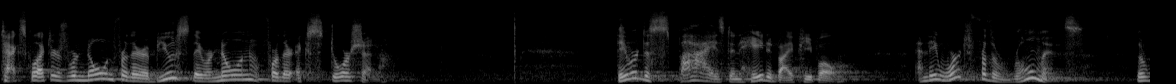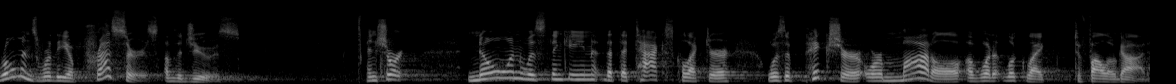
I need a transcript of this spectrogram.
Tax collectors were known for their abuse, they were known for their extortion. They were despised and hated by people, and they worked for the Romans. The Romans were the oppressors of the Jews. In short, no one was thinking that the tax collector was a picture or a model of what it looked like to follow God.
